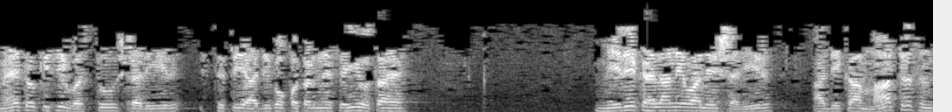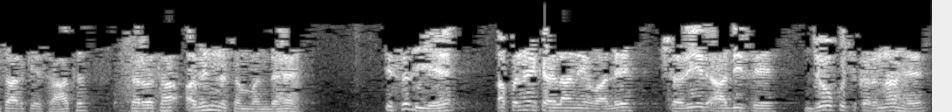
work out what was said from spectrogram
मैं तो किसी वस्तु, शरीर, स्थिति आदि को पकड़ने से ही होता है। मेरे कहलाने वाले शरीर आदि का मात्र संसार के साथ सर्वथा अभिन्न संबंध है। इसलिए अपने कहलाने वाले शरीर आदि से जो कुछ करना है,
